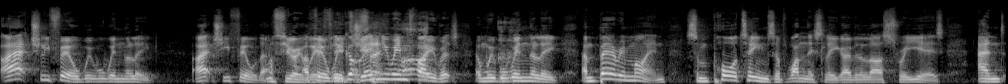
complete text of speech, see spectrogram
I actually feel we will win the league. I actually feel that. Must be very I feel we're genuine favourites, and we will win the league. And bear in mind, some poor teams have won this league over the last three years, and.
